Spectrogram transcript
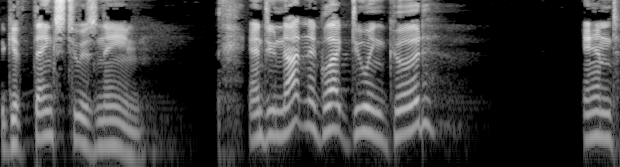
that give thanks to his name. And do not neglect doing good and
